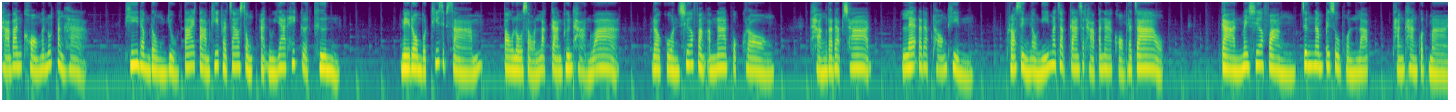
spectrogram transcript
ถาบันของมนุษย์ต่างหากที่ดำรงอยู่ใต้ตามที่พระเจ้าทรงอนุญาตให้เกิดขึ้น ในโรมบทที่ 13 เปาโลสอนหลักการพื้นฐานว่า เราควรเชื่อฟังอำนาจปกครอง ทั้งระดับชาติ และระดับท้องถิ่น เพราะสิ่งเหล่านี้มาจากการสถาปนาของพระเจ้า การไม่เชื่อฟังจึงนำไปสู่ผลลัพธ์ทั้งทางกฎหมาย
